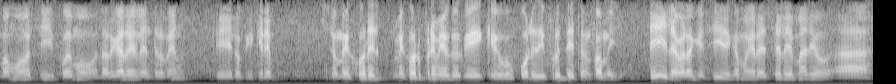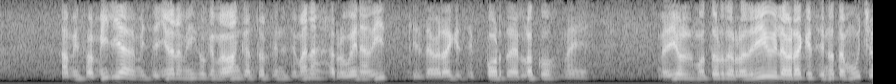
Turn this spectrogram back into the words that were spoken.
vamos a ver si podemos largar el entrereno, que es lo que queremos. Lo mejor, el mejor premio que, que, que vos lo disfrutes esto en familia. Sí, la verdad que sí, déjame agradecerle, Mario, a, a mi familia, a mi señora, a mi hijo que me bancan todo el fin de semana, a Rubén Avid, que la verdad que se porta de loco, me, me dio el motor de Rodrigo y la verdad que se nota mucho,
